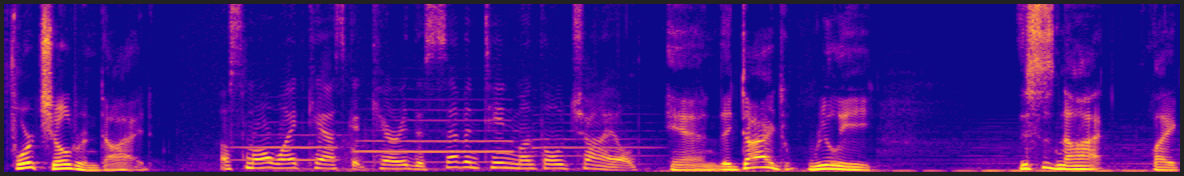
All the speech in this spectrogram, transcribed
Four children died, A small white casket carried the 17 month old child. and they died really. This is not like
